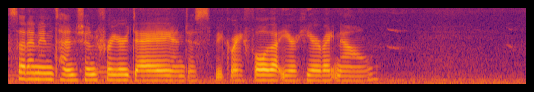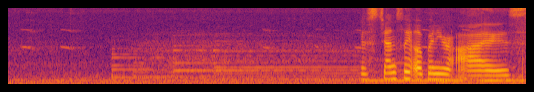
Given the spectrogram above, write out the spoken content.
set an intention for your day and just be grateful that you're here right now. Just gently open your eyes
